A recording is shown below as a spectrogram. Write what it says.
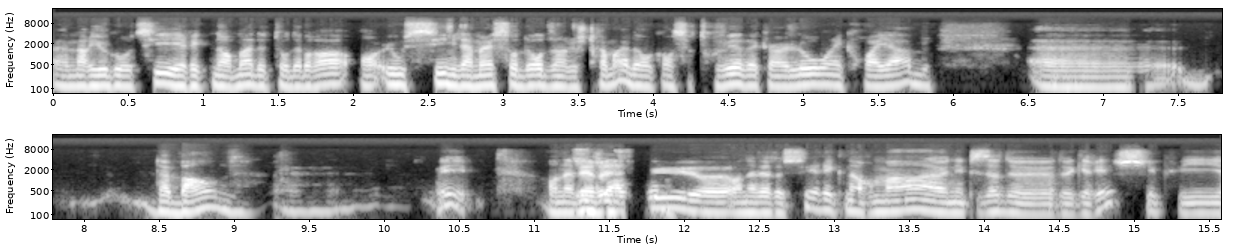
euh, Mario Gauthier et Eric Normand de Tour de Bras ont eux aussi mis la main sur d'autres enregistrements. Donc, on s'est retrouvé avec un lot incroyable euh, de bandes. Oui, on avait, reçu, on avait reçu Eric Normand à un épisode de, de Grish. Et puis,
